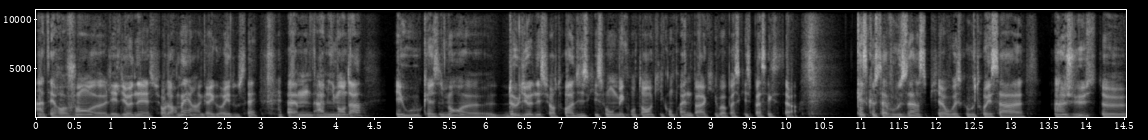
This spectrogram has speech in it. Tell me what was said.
interrogeant les Lyonnais sur leur maire, hein, Grégory Doucet, à mi-mandat et où quasiment deux Lyonnais sur trois disent qu'ils sont mécontents, qu'ils comprennent pas, qu'ils voient pas ce qui se passe, etc. Qu'est-ce que ça vous inspire Ou est-ce que vous trouvez ça injuste, euh,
